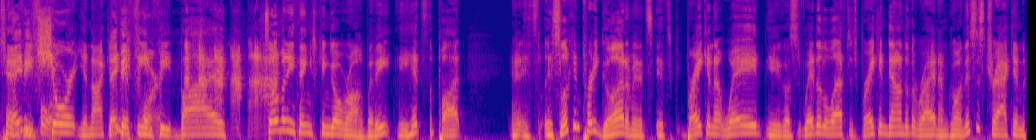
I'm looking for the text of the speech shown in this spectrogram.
10 Maybe feet four. short, you knock it Maybe 15 four. feet by. so many things can go wrong, but he, he hits the putt. And it's it's looking pretty good. I mean, it's it's breaking up way. He goes way to the left. It's breaking down to the right. I'm going. This is tracking.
